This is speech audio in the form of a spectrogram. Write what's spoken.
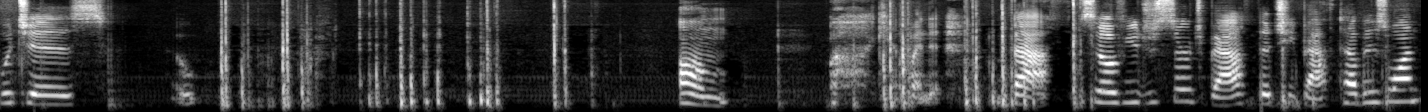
which is, oh, um, I can't find it, bath. So if you just search bath, the cheap bathtub is one.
